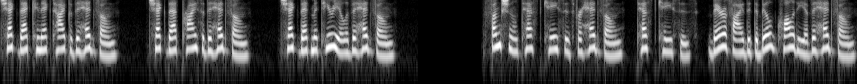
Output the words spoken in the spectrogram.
Check that connect type of the headphone. Check that price of the headphone. Check that material of the headphone. Functional test cases for headphone, test cases, verify that the build quality of the headphone.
